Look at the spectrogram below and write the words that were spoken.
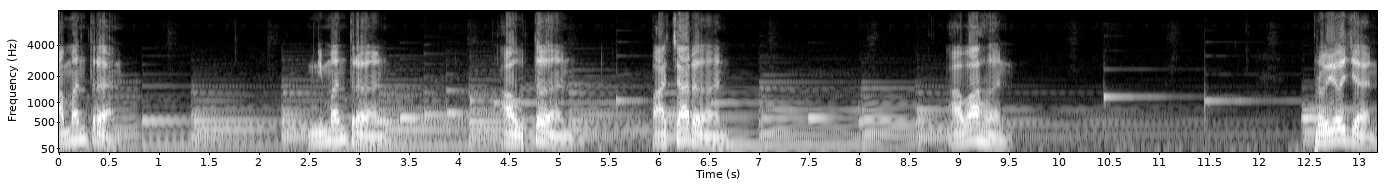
आमंत्रण निमंत्रण आवतन पाचारण आवाहन प्रयोजन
